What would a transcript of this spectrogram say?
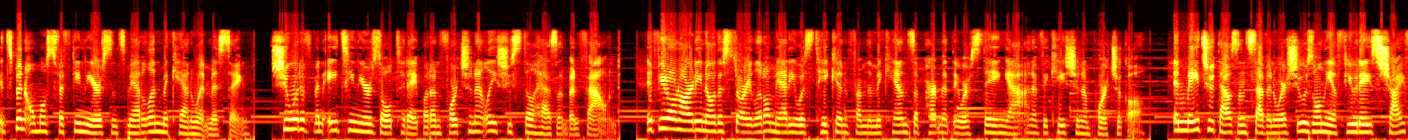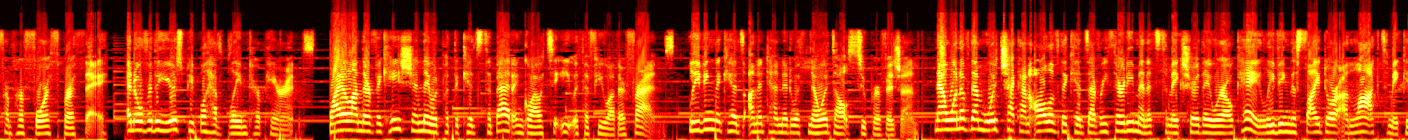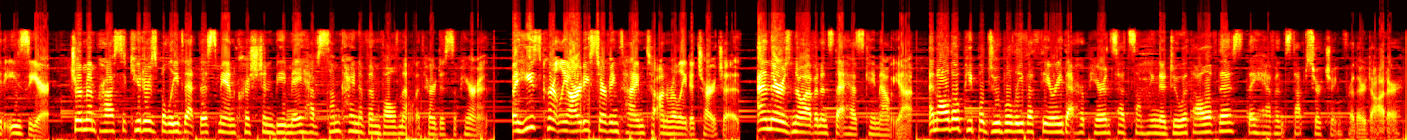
It's been almost 15 years since Madeleine McCann went missing. She would have been 18 years old today, but unfortunately, she still hasn't been found. If you don't already know the story, little Maddie was taken from the McCann's apartment they were staying at on a vacation in Portugal. In May 2007, where she was only a few days shy from her fourth birthday. And over the years, people have blamed her parents. While on their vacation, they would put the kids to bed and go out to eat with a few other friends, leaving the kids unattended with no adult supervision. Now, one of them would check on all of the kids every 30 minutes to make sure they were okay, leaving the slide door unlocked to make it easier. German prosecutors believe that this man, Christian B., may have some kind of involvement with her disappearance. But he's currently already serving time to unrelated charges. And there is no evidence that has came out yet. And although people do believe a theory that her parents had something to do with all of this, they haven't stopped searching for their daughter.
